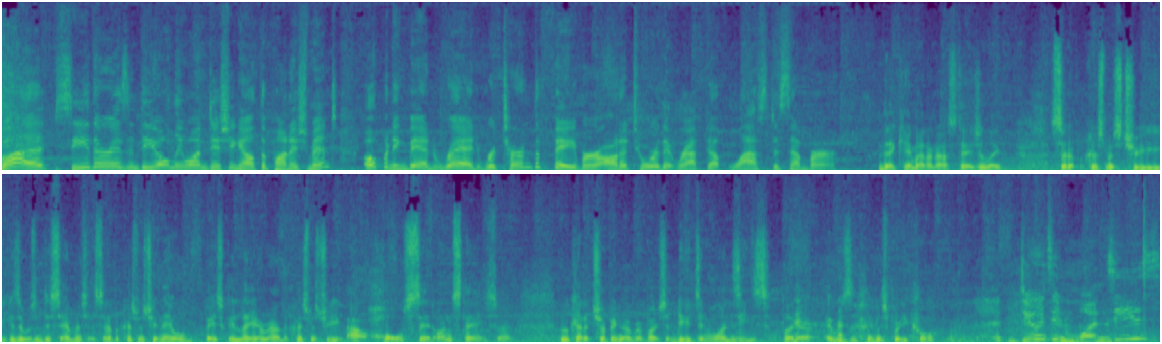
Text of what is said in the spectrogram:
But Seether isn't the only one dishing out the punishment. Opening band Red returned the favor on a tour that wrapped up last December. They came out on our stage and like set up a Christmas tree because it was in December, so they set up a Christmas tree and they all basically lay around the Christmas tree, our whole set on stage. So we were kind of tripping over a bunch of dudes in onesies, but uh, it was it was pretty cool. Dudes in onesies?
